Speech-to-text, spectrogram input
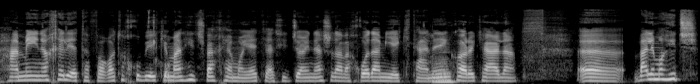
همه اینا خیلی اتفاقات خوبیه که من هیچ وقت حمایتی از هیچ جایی نشدم و خودم یک تنه این کارو کردم. ولی ما هیچ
